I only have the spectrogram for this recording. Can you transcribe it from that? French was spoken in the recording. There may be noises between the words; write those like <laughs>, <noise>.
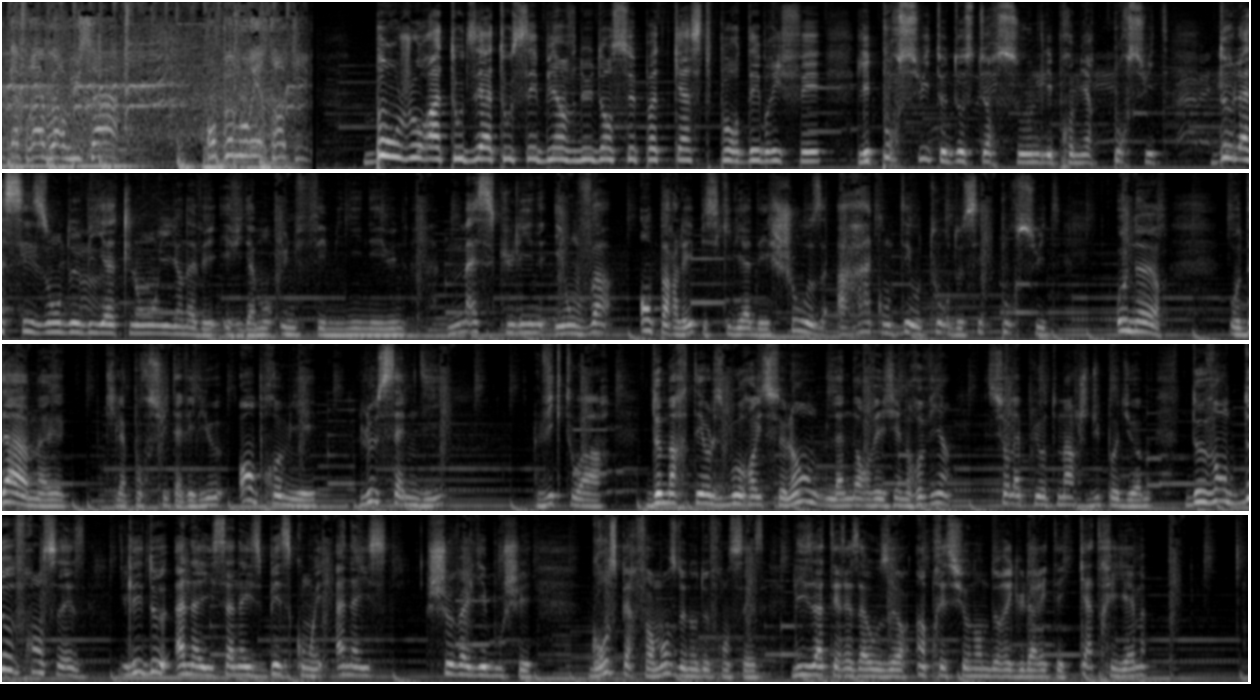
crois qu'après avoir vu ça, on peut mourir tranquille. Bonjour à toutes et à tous et bienvenue dans ce podcast pour débriefer les poursuites d'Ostersund, les premières poursuites de la saison de biathlon. Il y en avait évidemment une féminine et une masculine et on va en parler puisqu'il y a des choses à raconter autour de ces poursuites. Honneur aux dames qui la poursuite avait lieu en premier le samedi. Victoire de Marte Holzbourg-Reuseland, la Norvégienne revient sur la plus haute marche du podium devant deux Françaises, les deux Anaïs, Anaïs Bescon et Anaïs Chevalier-Boucher. Grosse performance de nos deux Françaises. Lisa Teresa Hauser, impressionnante de régularité, quatrième.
